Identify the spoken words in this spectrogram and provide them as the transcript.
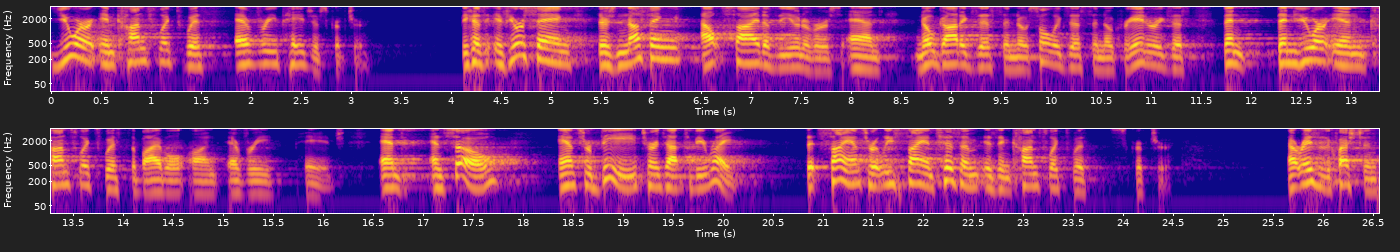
you are in conflict with every page of Scripture. Because if you're saying there's nothing outside of the universe and no God exists and no soul exists and no creator exists, then, then you are in conflict with the Bible on every page. And, and so, answer B turns out to be right that science, or at least scientism, is in conflict with Scripture. Now, it raises a question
